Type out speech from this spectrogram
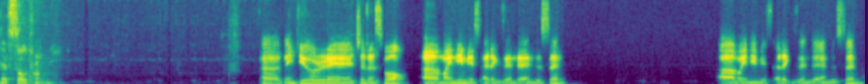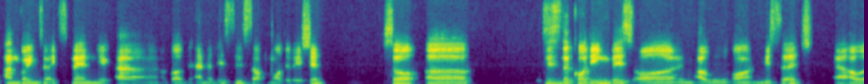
That's all from me. Uh, thank you, Rachel as well. Uh, my name is Alexander Anderson. Uh, my name is Alexander Anderson. I'm going to explain uh, about the analysis of modulation. So uh, this is the coding based on our on research, uh, our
